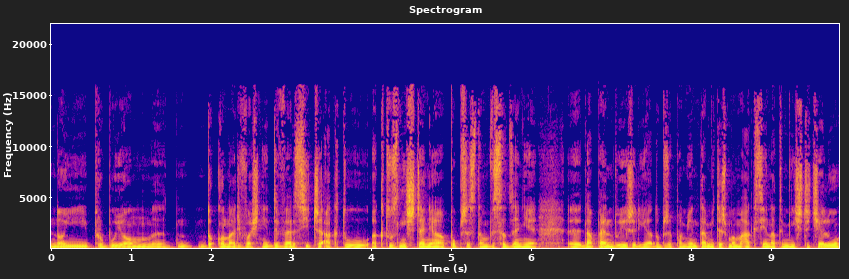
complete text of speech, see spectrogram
no i próbują y, dokonać właśnie dywersji czy aktu, aktu zniszczenia poprzez tam wysadzenie napędu, jeżeli ja dobrze pamiętam. I też mam akcję na tym niszczycielu,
